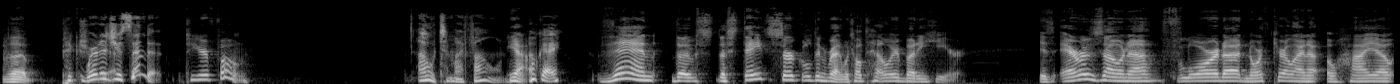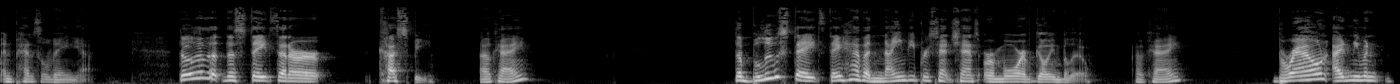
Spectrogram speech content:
the picture. Where did yet. you send it? To your phone. Oh, to my phone. Yeah. Okay. Then the the states circled in red, which I'll tell everybody here, is Arizona, Florida, North Carolina, Ohio, and Pennsylvania. Those are the, the states that are cuspy. Okay. The blue states, they have a 90% chance or more of going blue. Okay. Brown, I didn't even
